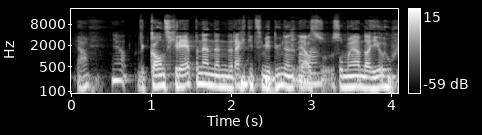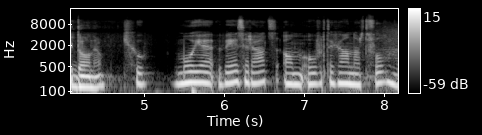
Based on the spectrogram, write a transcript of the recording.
ja, ja. de kans grijpen en, en er echt iets mee doen. En ja, sommigen hebben dat heel goed gedaan. Ja. Goed. Mooie wijze raad om over te gaan naar het volgende.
